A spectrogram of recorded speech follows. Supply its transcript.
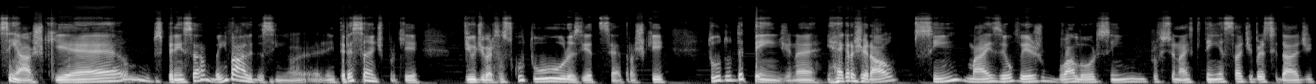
assim, acho que é uma experiência bem válida, assim, é interessante, porque viu diversas culturas e etc. Acho que tudo depende, né? Em regra geral, sim, mas eu vejo valor, sim, em profissionais que têm essa diversidade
